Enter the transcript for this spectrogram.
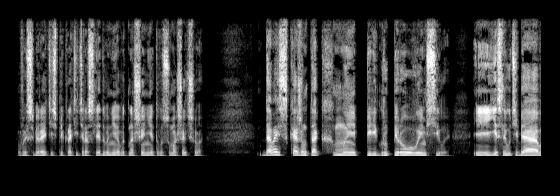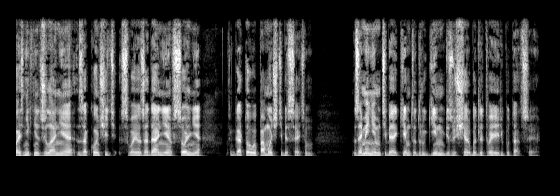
«Вы собираетесь прекратить расследование в отношении этого сумасшедшего?» «Давай скажем так, мы перегруппировываем силы. И если у тебя возникнет желание закончить свое задание в Сольне, готовы помочь тебе с этим. Заменим тебя кем-то другим без ущерба для твоей репутации».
